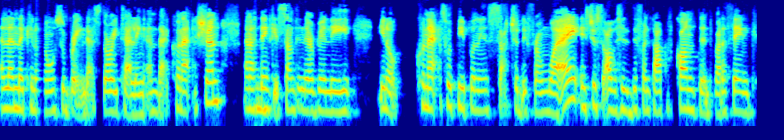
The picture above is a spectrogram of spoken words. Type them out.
And then they can also bring that storytelling and that connection. And I mm. think it's something that really, you know, connects with people in such a different way. It's just obviously a different type of content, but I think,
